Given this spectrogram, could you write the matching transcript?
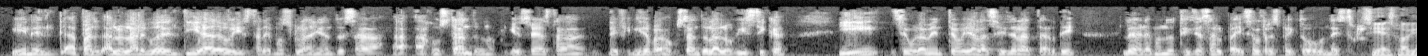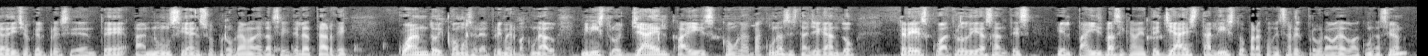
y en el, a, lo largo del día de hoy estaremos planeando, esa, ajustando, ¿no? porque eso ya está definido, pero ajustando la logística y seguramente hoy a las seis de la tarde le daremos noticias al país al respecto, Néstor. Sí, eso había dicho, que el presidente anuncia en su programa de las seis de la tarde cuándo y cómo será el primer vacunado. Ministro, ya el país, como las vacunas están llegando tres, cuatro días antes, ¿el país básicamente ya está listo para comenzar el programa de vacunación?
